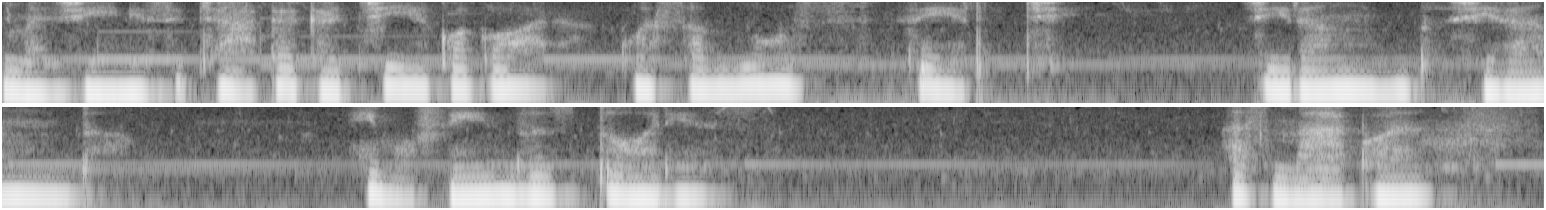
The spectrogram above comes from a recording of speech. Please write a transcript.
Imagine esse chakra cardíaco agora com essa luz verde girando, girando, removendo as dores, as mágoas,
